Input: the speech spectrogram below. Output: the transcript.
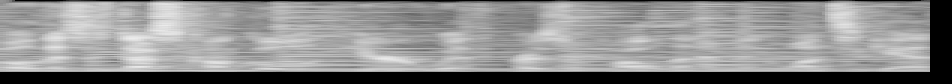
Well, this is Dust Kunkel here with President Paul Linnemann once again,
